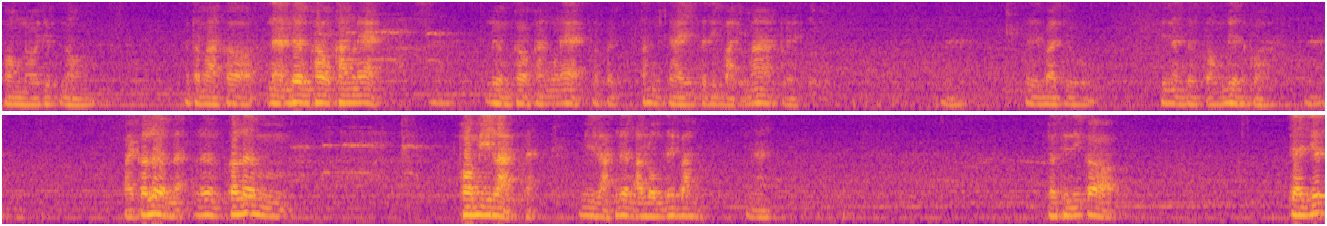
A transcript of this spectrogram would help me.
พองหนอยุบหนออาตมาก็นะเริ่มเข้าครั้งแรก เริ่มเข้าครั้งแรกแล้วก็ตั้งใจปฏิบัติมากเลยปฏิบัติอยู่ที่นั่นจะสองเดือนกว่าไปก็เริ่มนะเริ่มก็เริ่ม พอมีหลักนะมีหลักเรื่องอารมณ์ได้บ้างนะแล้วทีนี้ก็ จะยึด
